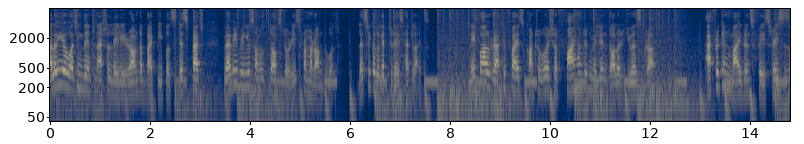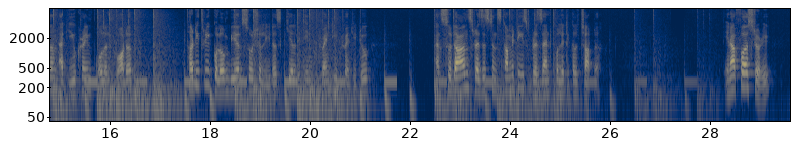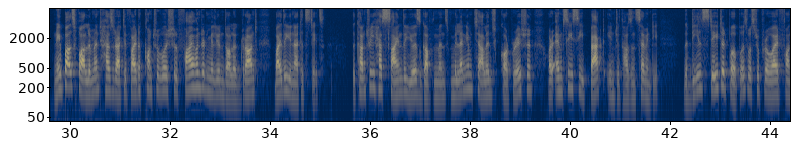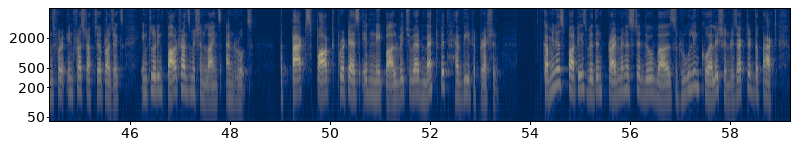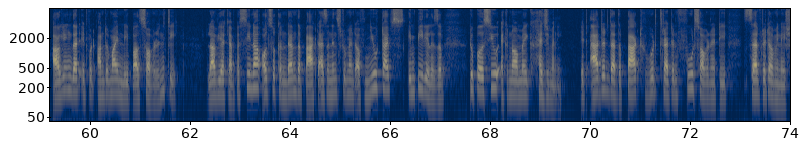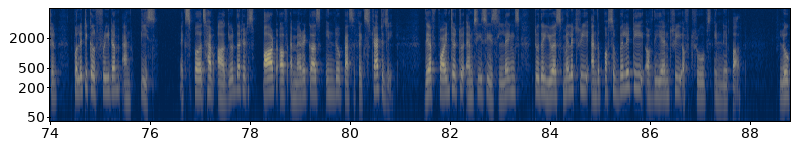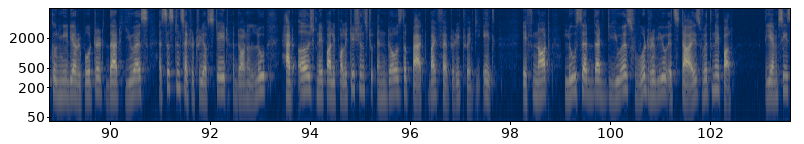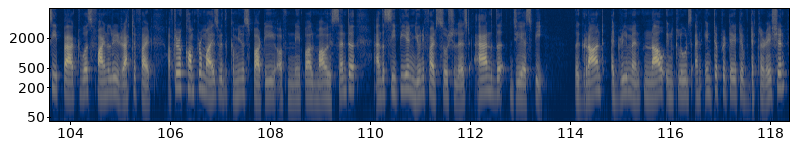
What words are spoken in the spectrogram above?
Hello, you're watching the International Daily Roundup by People's Dispatch, where we bring you some of the top stories from around the world. Let's take a look at today's headlines. Nepal ratifies controversial $500 million US grant. African migrants face racism at Ukraine-Poland border. 33 Colombian social leaders killed in 2022. And Sudan's resistance committees present political charter. In our first story, Nepal's parliament has ratified a controversial $500 million grant by the United States. The country has signed the US government's Millennium Challenge Corporation or MCC Pact in 2017. The deal's stated purpose was to provide funds for infrastructure projects, including power transmission lines and roads. The pact sparked protests in Nepal, which were met with heavy repression. Communist parties within Prime Minister Deuba's ruling coalition rejected the pact, arguing that it would undermine Nepal's sovereignty. La Via Campesina also condemned the pact as an instrument of new types imperialism to pursue economic hegemony. It added that the pact would threaten food sovereignty, self-determination, political freedom and peace. Experts have argued that it is part of America's Indo-Pacific strategy. They have pointed to MCC's links to the US military and the possibility of the entry of troops in Nepal. Local media reported that US Assistant Secretary of State Donald Lu had urged Nepali politicians to endorse the pact by February 28. If not, Lu said that the US would review its ties with Nepal. The MCC pact was finally ratified after a compromise with the Communist Party of Nepal Maoist Center and the CPN Unified Socialist and the JSP. The grant agreement now includes an interpretative declaration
